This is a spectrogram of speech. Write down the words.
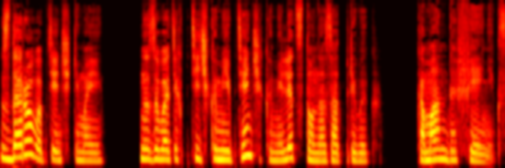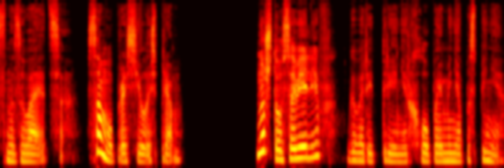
«Здорово, птенчики мои!» Называть их птичками и птенчиками лет сто назад привык. Команда «Феникс» называется. Само просилась прям. «Ну что, Савельев», — говорит тренер, хлопая меня по спине,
